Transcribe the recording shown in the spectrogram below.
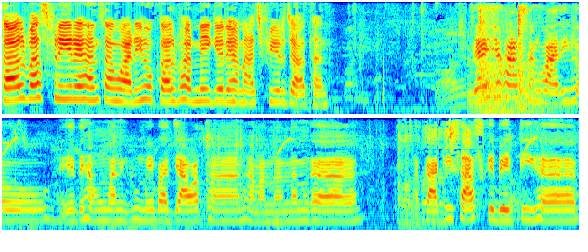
कल बस फ्री रहन संगवारी हो, कल भर नहीं गे रहन, आज फिर जाथन जय जोहार संगवारी हो। ये दे हम मन घूमे बर जावत हन हमार नंदन घर और काकी सास के बेटी घर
